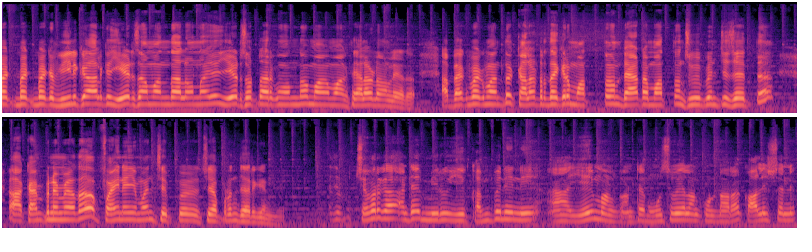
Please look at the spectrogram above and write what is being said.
బెక్ బెక్ బెక్ వీలు కాళ్ళకి ఏడు సంబంధాలు ఉన్నాయో ఏడు చుట్టాలకు ఉందో మాకు మాకు తెలవడం లేదు. ఆ బెక్ బెక్ మంత్ కలెక్టర్ దగ్గర మొత్తం డేటా మొత్తం చూపించి చేస్తే ఆ కంపెనీ మీద ఫైన్ వేయమని చెప్పి చెప్పడం జరిగింది. చివరిగా అంటే మీరు ఈ కంపెనీని ఏం అంటే మూసివేయాలనుకుంటున్నారా? కాలుష్యాన్ని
